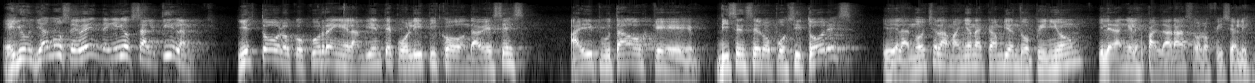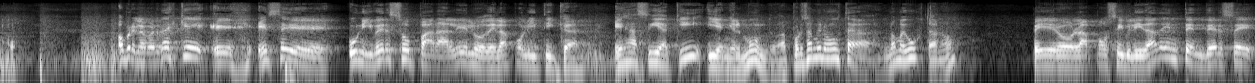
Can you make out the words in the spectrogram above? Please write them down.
ellos ya no se venden, ellos se alquilan. Y es todo lo que ocurre en el ambiente político donde a veces hay diputados que dicen ser opositores y de la noche a la mañana cambian de opinión y le dan el espaldarazo al oficialismo. Hombre, la verdad es que eh, ese universo paralelo de la política es así aquí y en el mundo. Por eso a mí no me gusta, no me gusta, ¿no? pero la posibilidad de entenderse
